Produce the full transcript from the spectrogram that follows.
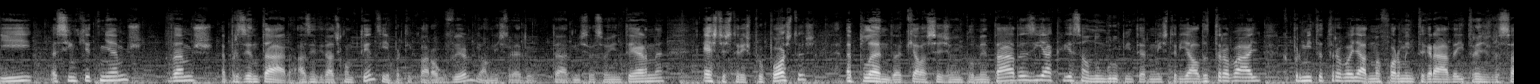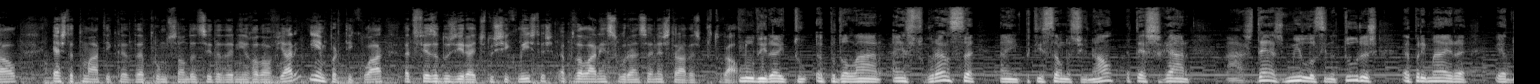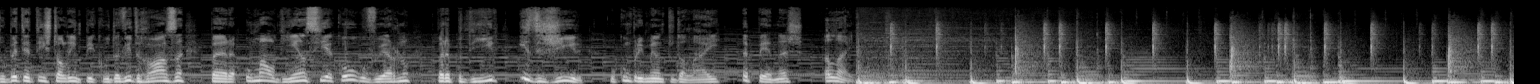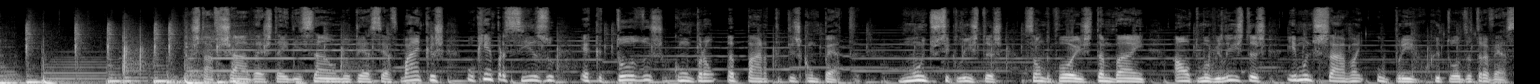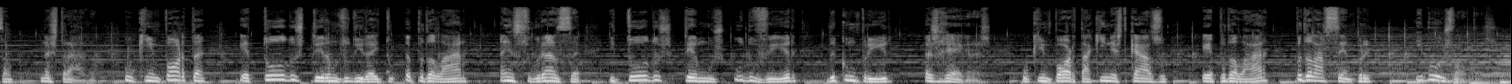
e assim que a tenhamos, vamos apresentar às entidades competentes, e em particular ao Governo e ao Ministério da Administração Interna, estas três propostas, apelando a que elas sejam implementadas e à criação de um grupo interministerial de trabalho que permita trabalhar de uma forma integrada e transversal esta temática da promoção da cidadania rodoviária e, em particular, a defesa dos direitos dos ciclistas a pedalar em segurança nas estradas de Portugal. Pelo direito a pedalar em segurança, em petição nacional, até chegar às 10 mil assinaturas. A primeira é do BTTista olímpico David Rosa para uma audiência com o governo para pedir, exigir o cumprimento da lei, apenas a lei. Está fechada esta edição do TSF Bikes. O que é preciso é que todos cumpram a parte que lhes compete Muitos ciclistas são depois também automobilistas e muitos sabem o perigo que todos atravessam na estrada. O que importa é todos termos o direito a pedalar em segurança e todos temos o dever de cumprir as regras. O que importa aqui neste caso é pedalar, pedalar sempre e boas voltas.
